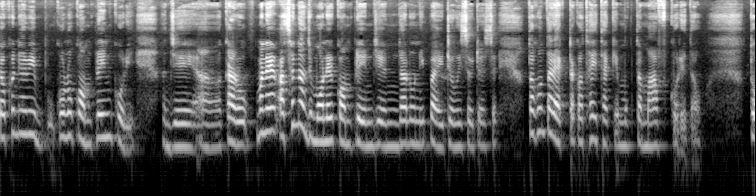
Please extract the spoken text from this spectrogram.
যখনই আমি কোনো কমপ্লেন করি যে কারও মানে আছে না যে মনের কমপ্লেন যে, জানো নিপা, এটা হয়েছে ওইটা হয়েছে তখন তার একটা কথাই থাকে, মুখটা মাফ করে দাও। তো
